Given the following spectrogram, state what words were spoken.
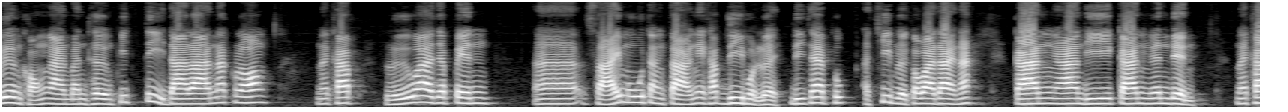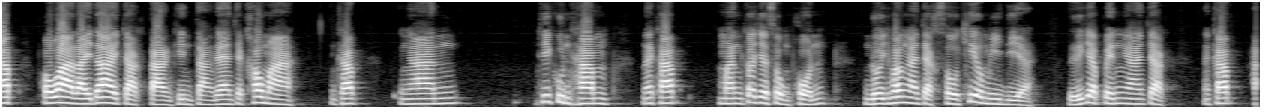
เรื่องของงานบันเทิงพิตตี้ดารานักร้องนะครับ หรือว่าจะเป็นสายมูต่างๆเนี่ยครับดีหมดเลย ดีแทบทุกอาชีพเลยก็ว่าได้นะ การงานดีการเงินเด่นนะครับ เพราะว่ารายได้จากต่างถิ่นต่างแดนจะเข้ามานะครับ งานที่คุณทำนะครับ มันก็จะส่งผลโดยเฉพาะงานจากโซเชียลมีเดียหรือจะเป็นงานจาก นะครับอ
